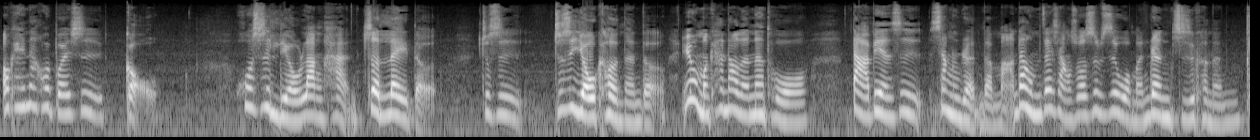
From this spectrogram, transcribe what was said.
，OK，那会不会是狗或是流浪汉这类的，就是就是有可能的，因为我们看到的那坨大便是像人的嘛，但我们在想说，是不是我们认知可能。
